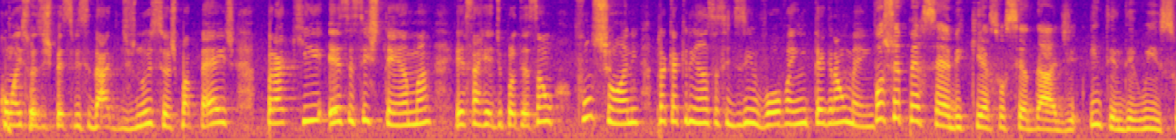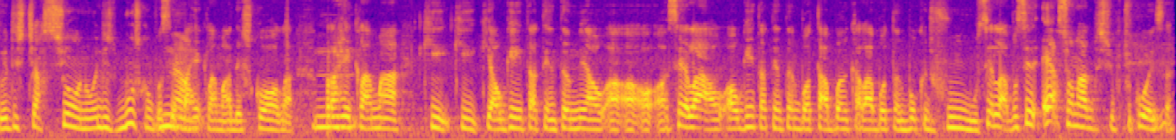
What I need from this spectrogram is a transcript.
com as suas especificidades nos seus papéis para que esse sistema, essa rede de proteção funcione para que a criança se desenvolva integralmente. Você percebe que a sociedade entendeu isso? Eles te acionam, eles buscam você para reclamar da escola, para reclamar que, que, que alguém está tentando, a, a, a, sei lá, alguém está tentando botar a banca lá, botando boca de fumo, sei lá, você é acionado desse tipo de coisa?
